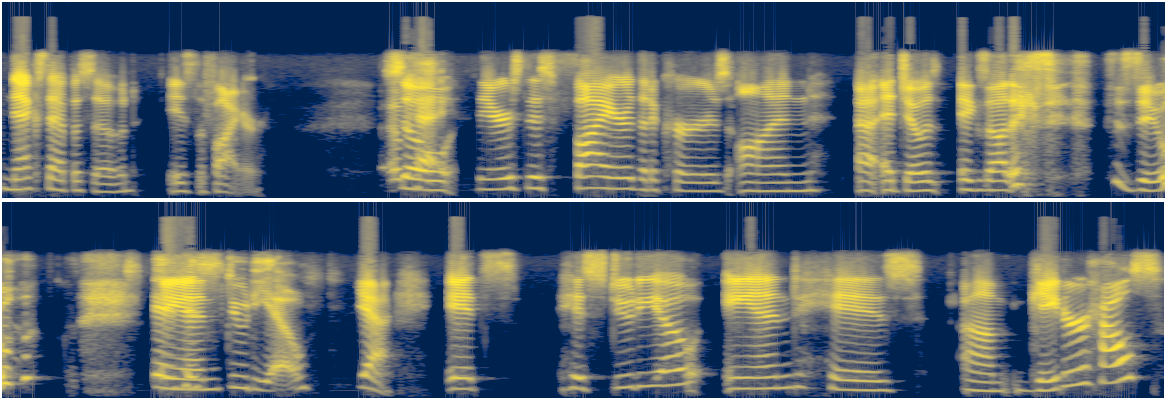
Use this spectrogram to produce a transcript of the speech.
next episode is the fire. Okay. So there's this fire that occurs on uh, at Joe's Exotics Zoo. in And- his studio. yeah, it's his studio and his um, gator house.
